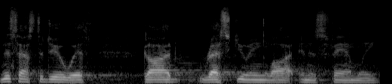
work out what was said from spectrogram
This has to do with God rescuing Lot and his family.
